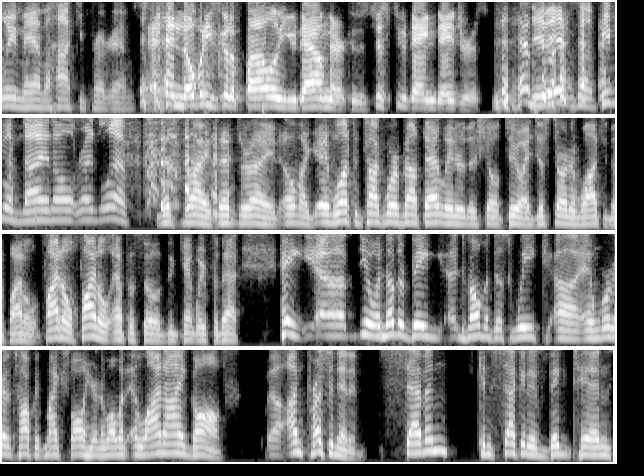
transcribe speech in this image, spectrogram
we may have a hockey program, so and nobody's going to follow you down there because it's just too dang dangerous. That's it right. is. Uh, people dying all right and left. That's right. That's right. Oh my god, we'll have to talk more about that later in the show too. I just started watching the final, final, final episodes and can't wait for that. Hey, uh, you know another big uh, development this week, uh, and we're going to talk with Mike Small here in a moment. Illini golf, uh, unprecedented, seven consecutive Big Ten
